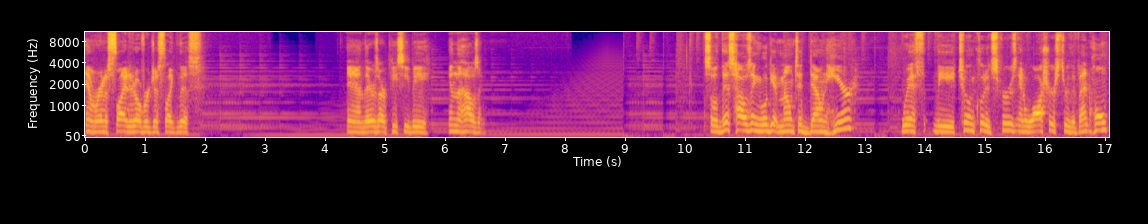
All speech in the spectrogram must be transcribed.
And we're going to slide it over just like this. And there's our PCB in the housing. So this housing will get mounted down here with the two included screws and washers through the vent hole.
